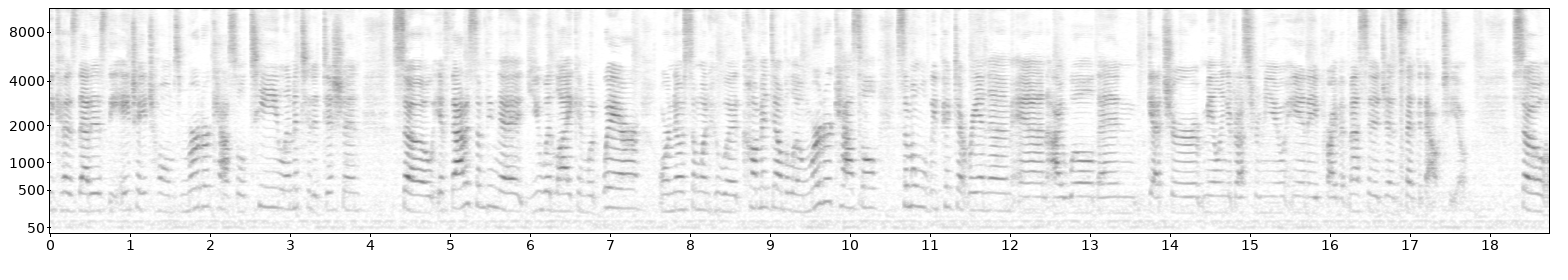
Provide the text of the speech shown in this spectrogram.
because that is the H.H. H. Holmes Murder Castle Tea limited edition. So if that is something that you would like and would wear or know someone who would comment down below Murder Castle, someone will be picked at random and I will then get your mailing address from you in a private message and send it out to you. So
